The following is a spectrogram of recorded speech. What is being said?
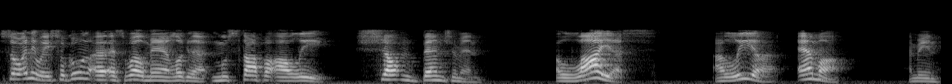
So anyway, so going uh, as well, man, look at that. Mustafa Ali, Shelton Benjamin, Elias, Aliyah, Emma. I mean,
